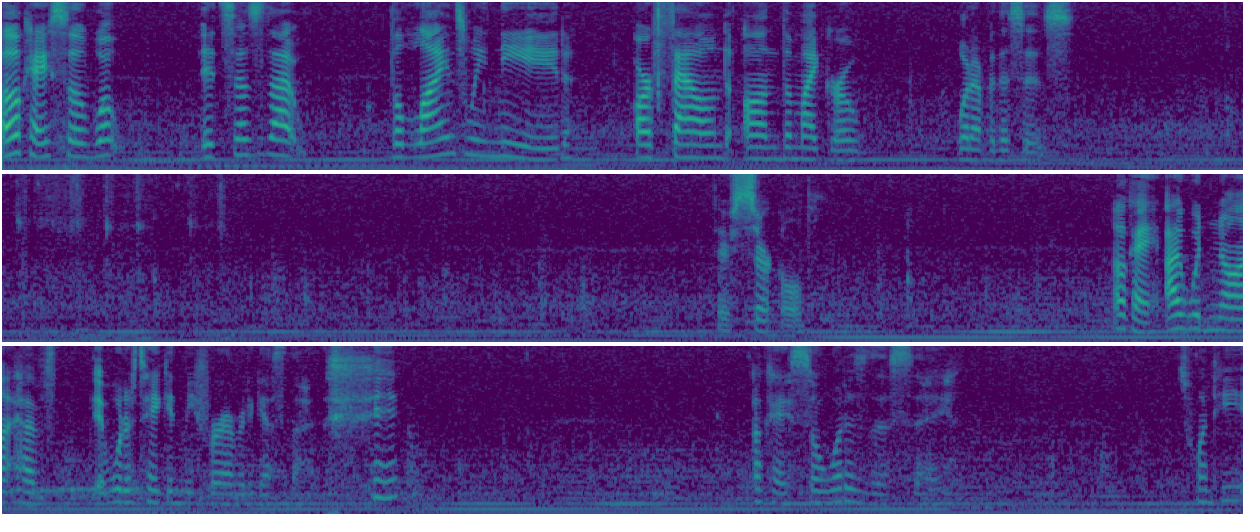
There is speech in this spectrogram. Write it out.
Okay, so what it says that the lines we need are found on the micro, whatever this is. They're circled. Okay, I would not have. It would have taken me forever to guess that. okay, so what does this say? 20F.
